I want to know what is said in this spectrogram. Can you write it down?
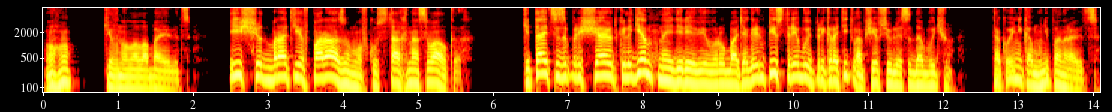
«Угу», — кивнул Алабаевец, — «ищут братьев по разуму в кустах на свалках. Китайцы запрещают коллегентные деревья вырубать, а Гринпис требует прекратить вообще всю лесодобычу. Такое никому не понравится.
